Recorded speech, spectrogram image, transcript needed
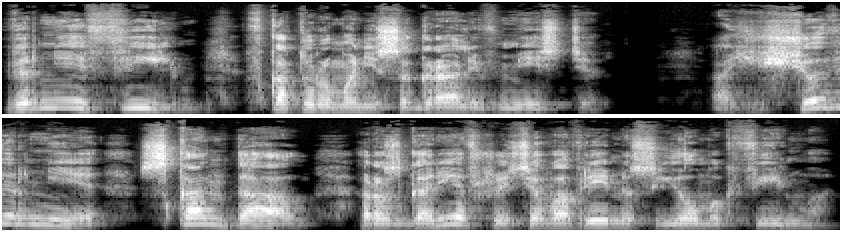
вернее фильм, в котором они сыграли вместе а еще вернее скандал, разгоревшийся во время съемок фильма.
